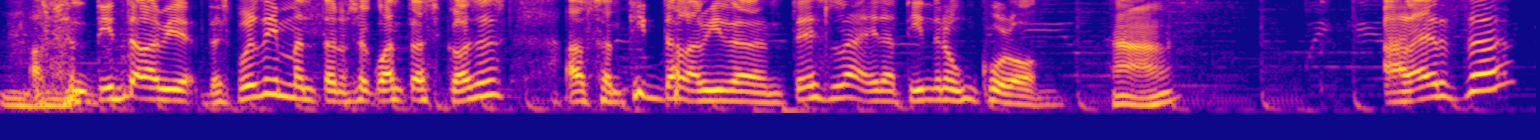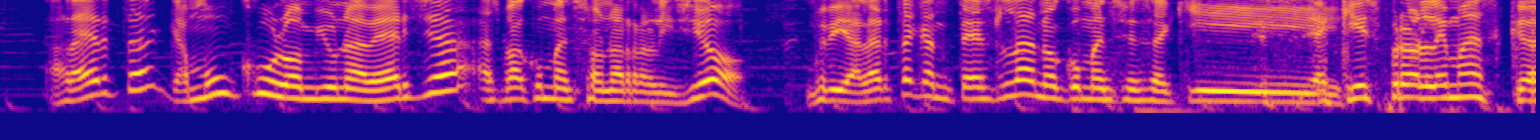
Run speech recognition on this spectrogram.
Mhm. El sentit de la vida... Després d'inventar no sé quantes coses, el sentit de la vida d'en Tesla era tindre un colom. Ah. Alerta, alerta, que amb un colom i una verge es va començar una religió. Vull dir, alerta que en Tesla no comencés aquí... Aquí el problema és que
